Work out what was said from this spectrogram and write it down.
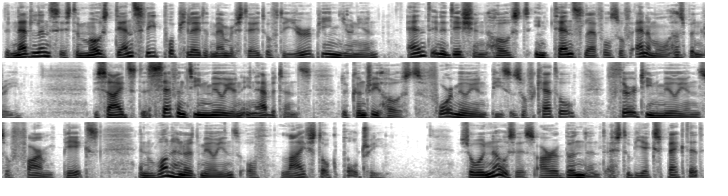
The Netherlands is the most densely populated member state of the European Union and in addition hosts intense levels of animal husbandry. Besides the 17 million inhabitants, the country hosts 4 million pieces of cattle, 13 millions of farm pigs and 100 millions of livestock poultry. Zoonoses are abundant as to be expected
